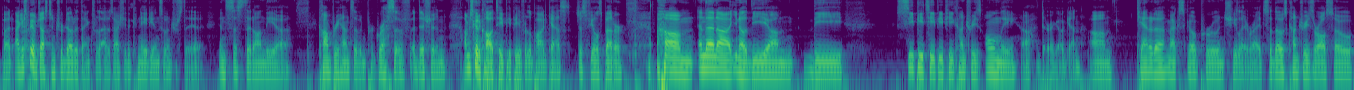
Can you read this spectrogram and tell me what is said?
But I guess we have Justin Trudeau to thank for that. It's actually the Canadians who interested, insisted on the uh, comprehensive and progressive edition. I'm just going to call it TPP for the podcast; it just feels better. Um, and then uh, you know the um, the CPTPP countries only. Uh, there I go again. Um, Canada, Mexico, Peru, and Chile, right? So those countries are also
